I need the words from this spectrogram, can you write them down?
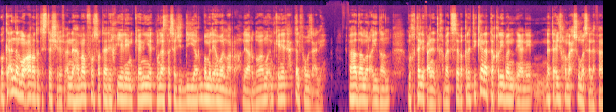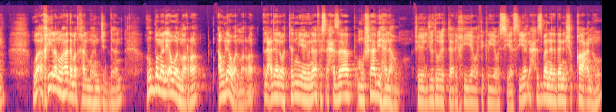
وكأن المعارضة تستشرف أنها أمام فرصة تاريخية لإمكانية منافسة جدية ربما لأول مرة لأردوغان وإمكانية حتى الفوز عليه. فهذا أمر أيضا مختلف عن الانتخابات السابقة التي كانت تقريبا يعني نتائجها محسومة سلفا. وأخيرا وهذا مدخل مهم جدا ربما لأول مرة أو لأول مرة العدالة والتنمية ينافس أحزاب مشابهة له في الجذور التاريخية والفكرية والسياسية الأحزبان اللذان انشقا عنه.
